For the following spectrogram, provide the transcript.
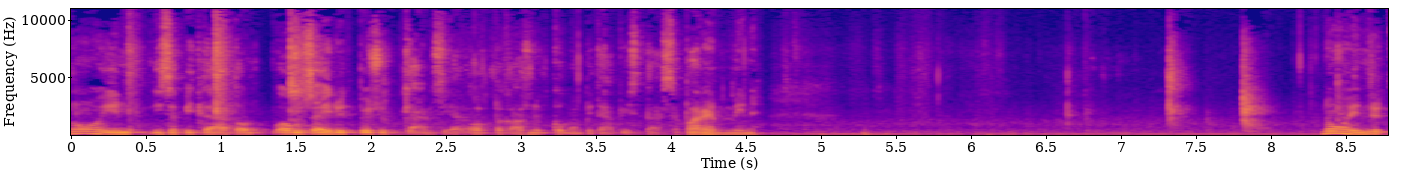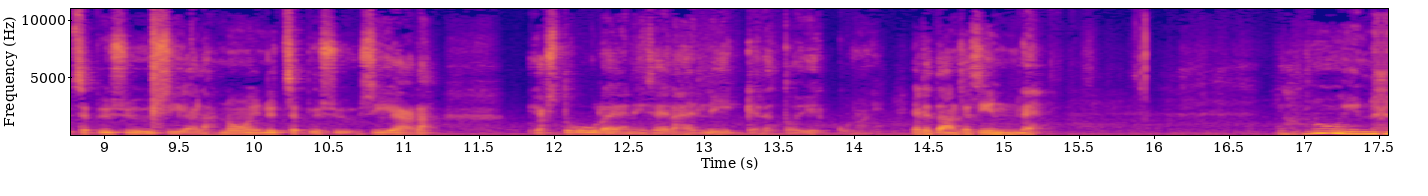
noin, niin se pitää ton, oh, se ei nyt pysykään siellä, ottakaa nyt kun pitää pistää se paremmin. Noin, nyt se pysyy siellä, noin, nyt se pysyy siellä. Jos tuulee, niin se ei lähde liikkeelle toi ikkuna, niin jätetään se sinne. Ja noin.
